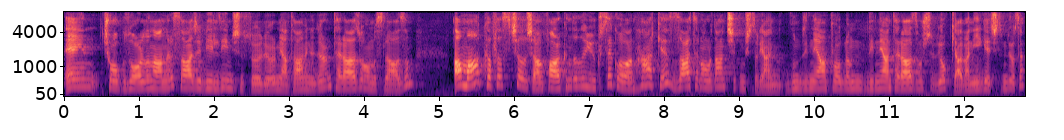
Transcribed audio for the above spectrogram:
en çok zorlananları sadece bildiğim için söylüyorum yani tahmin ediyorum terazi olması lazım. Ama kafası çalışan, farkındalığı yüksek olan herkes zaten oradan çıkmıştır. Yani bunu dinleyen programı dinleyen terazi burçları yok ya ben iyi geçtim diyorsa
